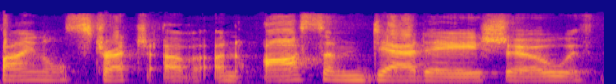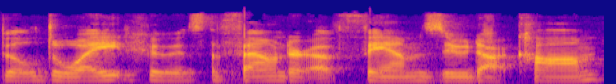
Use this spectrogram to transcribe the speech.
final stretch of an awesome Dad show with Bill Dwight, who is the founder of famzoo.com.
